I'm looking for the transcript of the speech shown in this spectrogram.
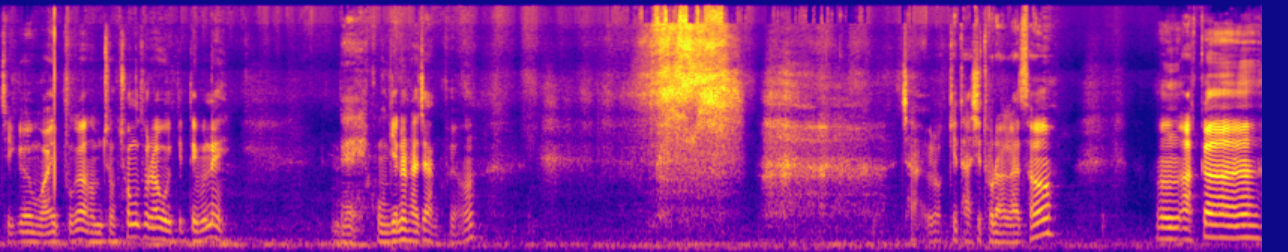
지금 와이프가 엄청 청소를 하고 있기 때문에 네 공개는 하지 않고요 자 이렇게 다시 돌아가서 음, 아까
